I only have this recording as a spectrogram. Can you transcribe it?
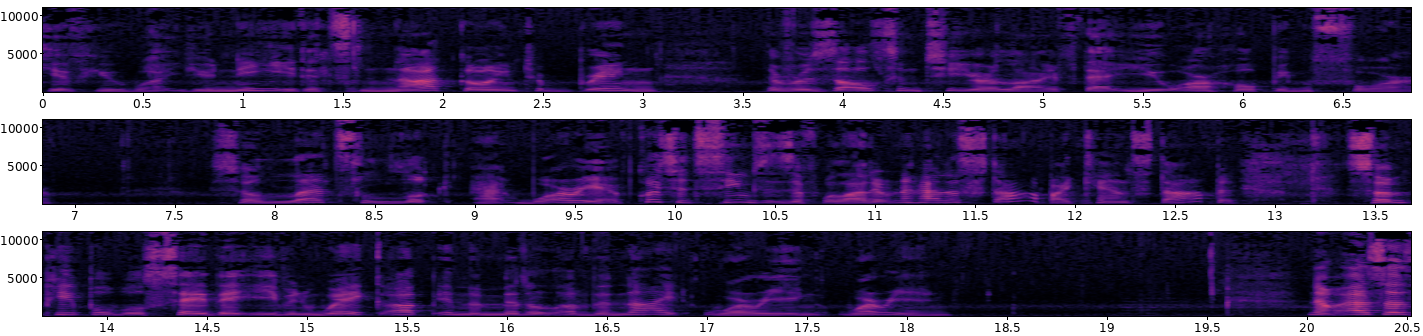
give you what you need. It's not going to bring the results into your life that you are hoping for. So let's look at worry. Of course, it seems as if, well, I don't know how to stop. I can't stop it. Some people will say they even wake up in the middle of the night worrying, worrying. Now, as a,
